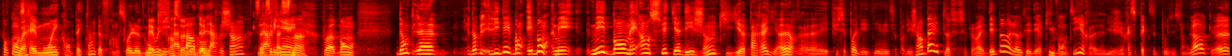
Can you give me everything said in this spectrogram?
Pourquoi on serait moins compétent que François Legault, ben qui, à part de l'argent, n'a rien? Quoi, bon, donc, le, donc l'idée, bon, est bon, mais, mais bon, mais ensuite, il y a des gens qui, euh, par ailleurs, euh, et puis c'est pas des, c'est pas des gens bêtes, là, c'est simplement un débat, là, c'est-à-dire qu'ils vont dire, euh, je respecte cette position-là, que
